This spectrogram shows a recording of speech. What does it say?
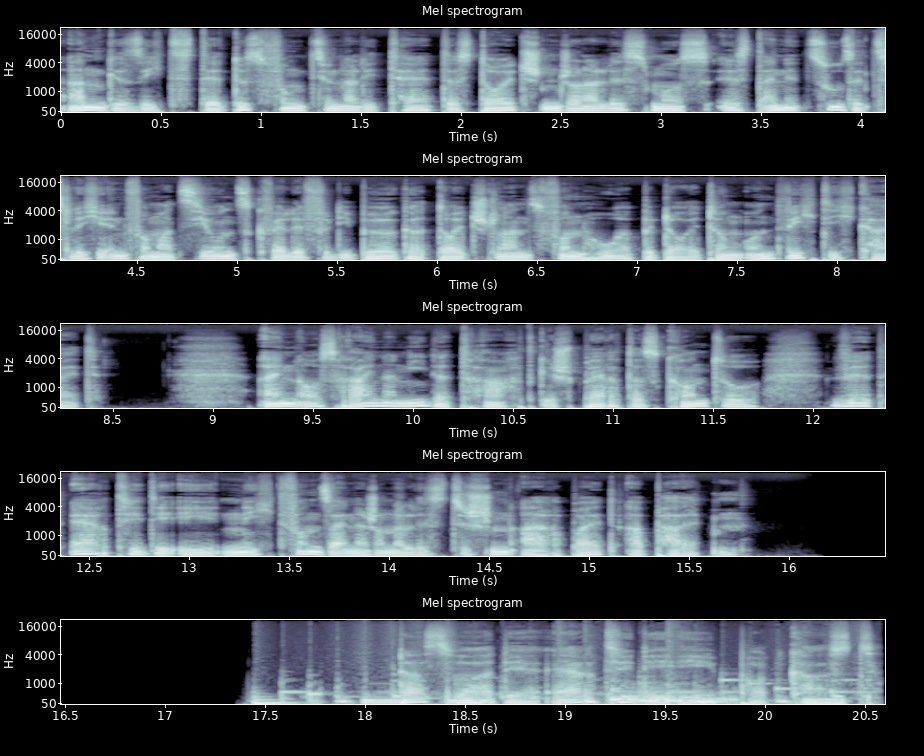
Angesichts der Dysfunktionalität des deutschen Journalismus ist eine zusätzliche Informationsquelle für die Bürger Deutschlands von hoher Bedeutung und Wichtigkeit. Ein aus reiner Niedertracht gesperrtes Konto wird RTDE nicht von seiner journalistischen Arbeit abhalten. Das war der RTDE Podcast.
